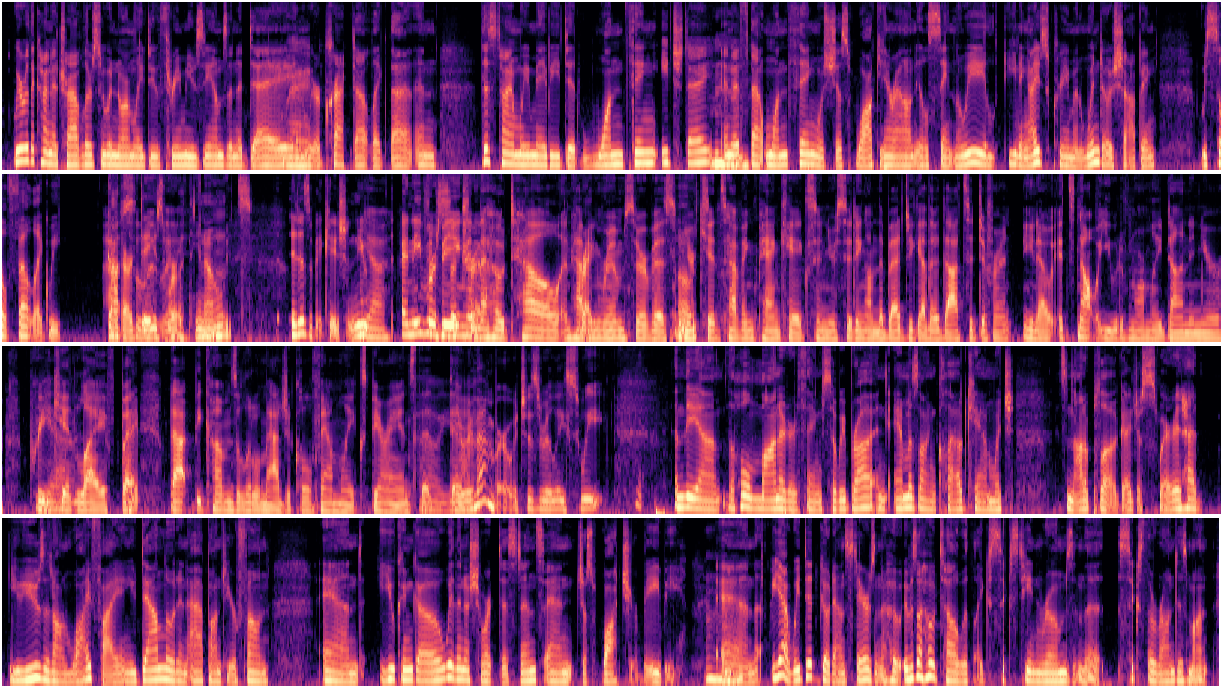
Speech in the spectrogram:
we were the kind of travelers who would normally do three museums in a day, right. and we were cracked out like that. And this time we maybe did one thing each day, mm-hmm. and if that one thing was just walking around Ile Saint Louis, eating ice cream and window shopping, we still felt like we got Absolutely. our day's worth. You know, mm-hmm. it's it is a vacation. You, yeah, and even being in the hotel and having right. room service and oh, your kids having pancakes and you're sitting on the bed together. That's a different. You know, it's not what you would have normally done in your pre-kid yeah. life, but right. that becomes a little magical family experience that oh, yeah. they remember, which is really sweet. Yeah. And the um, the whole monitor thing. So we brought an Amazon Cloud Cam, which is not a plug. I just swear it had. You use it on Wi-Fi and you download an app onto your phone and you can go within a short distance and just watch your baby. Mm-hmm. And yeah, we did go downstairs in a ho- it was a hotel with like 16 rooms in the sixth arrondissement.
